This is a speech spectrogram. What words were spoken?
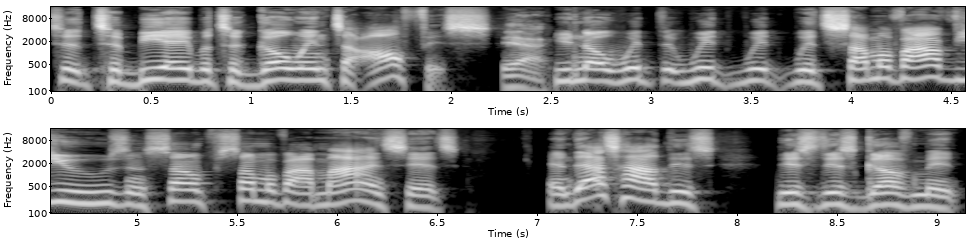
to to be able to go into office yeah, you know, with the, with with with some of our views and some some of our mindsets, and that's how this this this government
